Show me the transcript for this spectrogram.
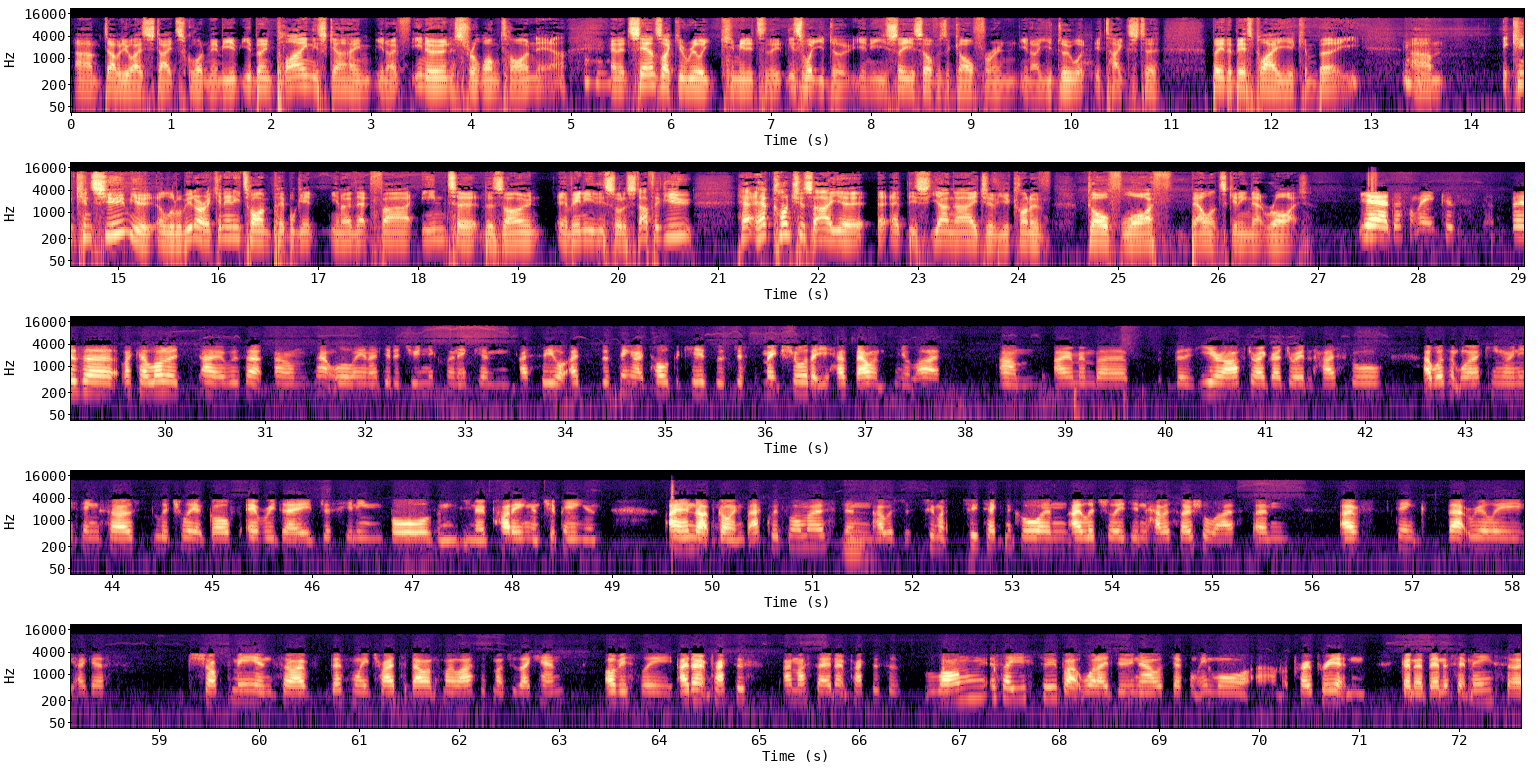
um, WA state squad member. You, you've been playing this game, you know, in earnest for a long time now, and it sounds like you're really committed to the, this. Is what you do. You know, you see yourself as a golfer, and you know, you do what it takes to be the best player you can be. Um, it can consume you a little bit. I reckon any time people get you know that far into the zone of any of this sort of stuff, have you? How, how conscious are you at this young age of your kind of golf life balance, getting that right? Yeah, definitely. Because there's a like a lot of. I was at um, Mount Lawley and I did a junior clinic, and I see. I, the thing I told the kids was just to make sure that you have balance in your life. Um, I remember the year after I graduated high school, I wasn't working or anything, so I was literally at golf every day, just hitting balls and you know putting and chipping, and I ended up going backwards almost, and I was just too much too technical, and I literally didn't have a social life, and I think that really, I guess, shocked me, and so I've definitely tried to balance my life as much as I can. Obviously, I don't practice. I must say, I don't practice as long as I used to, but what I do now is definitely more um, appropriate and going to benefit me. So,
